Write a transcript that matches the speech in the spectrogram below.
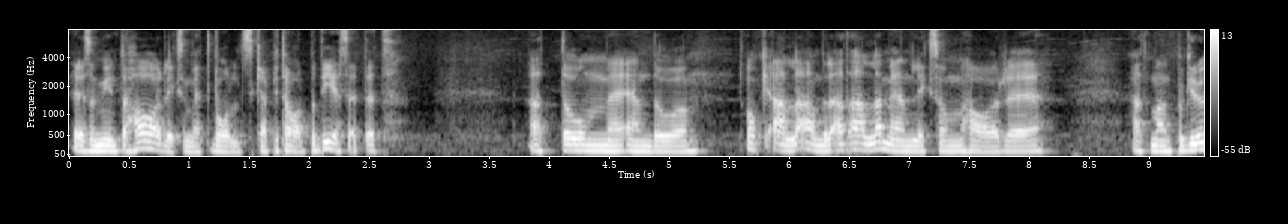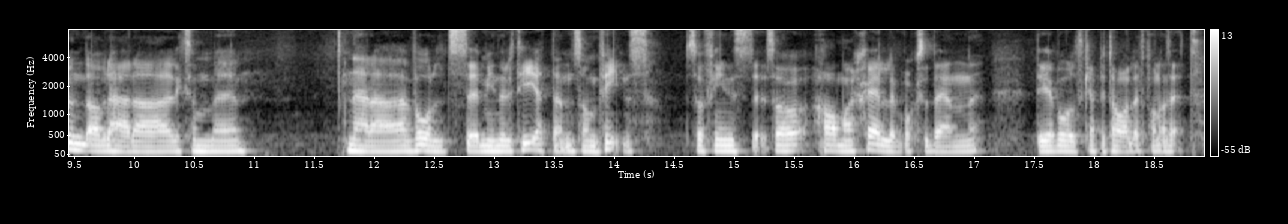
eh, som ju inte har liksom ett våldskapital på det sättet. Att de ändå, och alla andra, att alla män liksom har, eh, att man på grund av det här, eh, liksom, eh, den här våldsminoriteten som finns, så, finns så har man själv också den, det våldskapitalet på något sätt.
